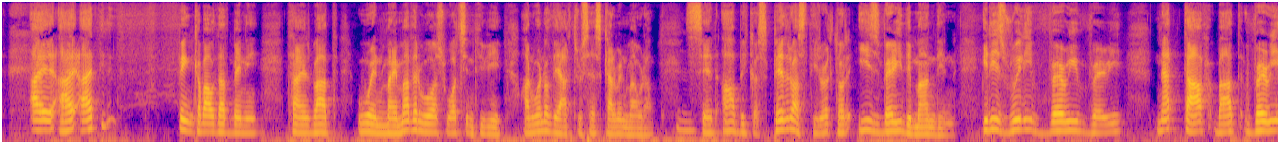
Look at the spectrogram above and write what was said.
I, I I didn't think about that many times, but when my mother was watching TV and one of the actresses, Carmen Maura, said, "Ah, because Pedro as director is very demanding. It is really very very not tough, but very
